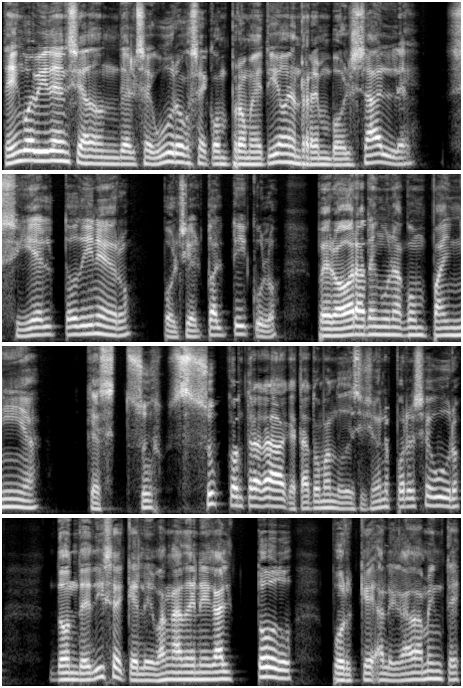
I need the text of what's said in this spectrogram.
tengo evidencia donde el seguro se comprometió en reembolsarle cierto dinero por cierto artículo, pero ahora tengo una compañía que es sub- subcontratada, que está tomando decisiones por el seguro, donde dice que le van a denegar todo porque alegadamente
